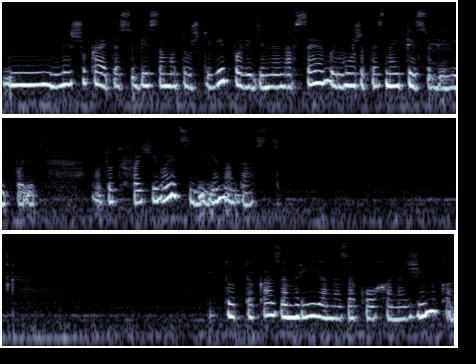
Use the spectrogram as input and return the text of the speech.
Не шукайте собі самотужки відповіді, не на все ви можете знайти собі відповідь. Отут фахівець її надасть. І тут така замріяна, закохана жінка.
